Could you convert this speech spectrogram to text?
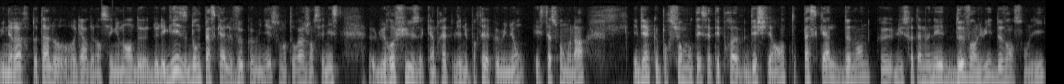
erreur totale au, regard de l'enseignement de, de l'Église. Donc Pascal veut communier, son entourage janséniste euh, lui refuse qu'un prêtre vienne lui porter la communion, et c'est à ce moment-là et bien que pour surmonter cette épreuve déchirante, Pascal demande que lui soit amené devant lui, devant son lit,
